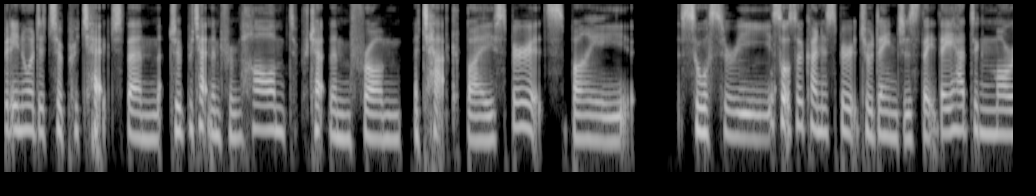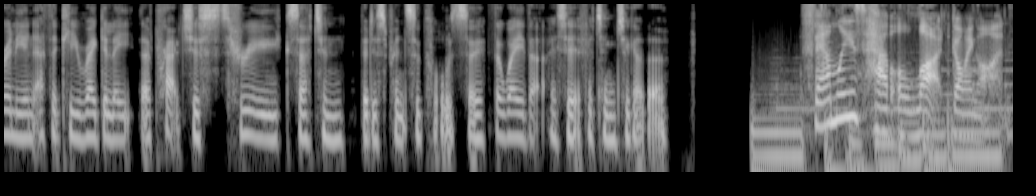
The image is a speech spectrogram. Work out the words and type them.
But in order to protect them, to protect them from harm, to protect them from attack by spirits, by sorcery, sorts of kind of spiritual dangers, they, they had to morally and ethically regulate their practice through certain Buddhist principles. So the way that I see it fitting together. Families have a lot going on.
